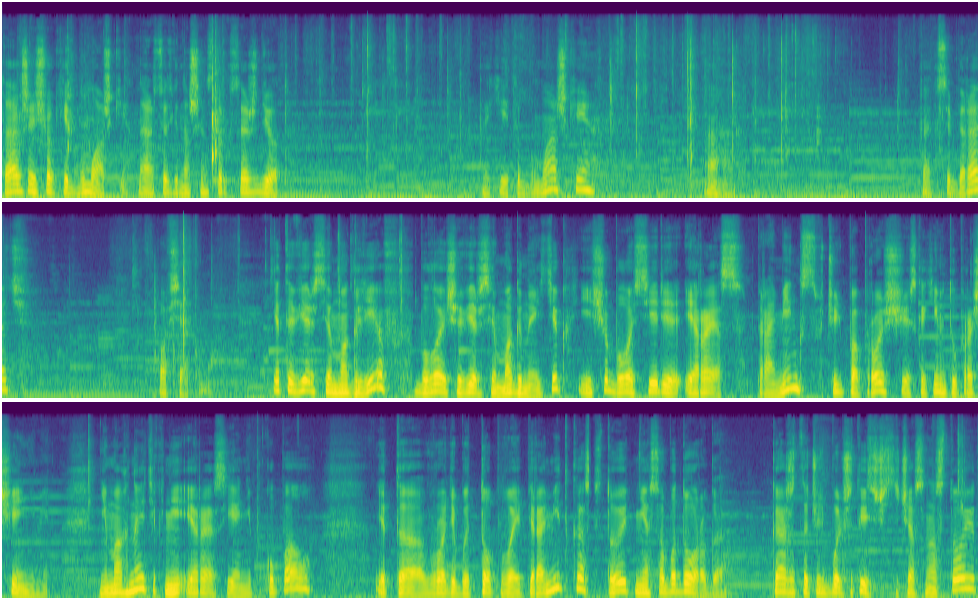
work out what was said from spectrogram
Также еще какие-то бумажки. Наверное, все-таки наша инструкция ждет. Какие-то бумажки. Ага. Как собирать. По-всякому. Это версия Maglev, была еще версия Magnetic, и еще была серия RS, Pyraminx, чуть попроще, с какими-то упрощениями. Ни Magnetic, ни RS я не покупал. Это вроде бы топовая пирамидка, стоит не особо дорого. Кажется, чуть больше тысячи сейчас она стоит,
